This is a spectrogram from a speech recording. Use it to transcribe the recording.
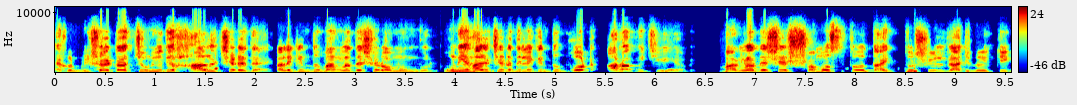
এখন বিষয়টা হচ্ছে উনি যদি হাল ছেড়ে দেয় তাহলে কিন্তু বাংলাদেশের অমঙ্গল। উনি হাল ছেড়ে দিলে কিন্তু ভোট আরও পিছিয়ে যাবে। বাংলাদেশের সমস্ত দায়িত্বশীল রাজনৈতিক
